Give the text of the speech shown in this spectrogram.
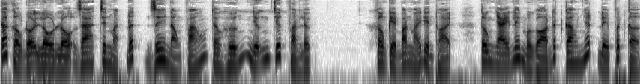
Các khẩu đội lồ lộ ra trên mặt đất dê nòng pháo theo hướng những chiếc phản lực. Không kịp ban máy điện thoại, Tùng nhảy lên một gò đất cao nhất để phất cờ.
